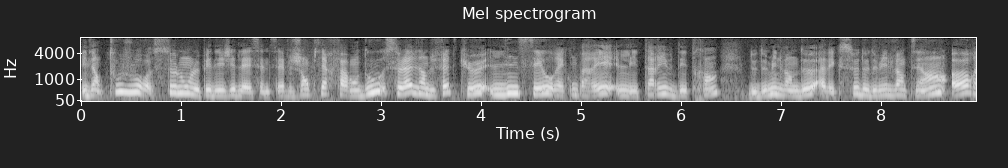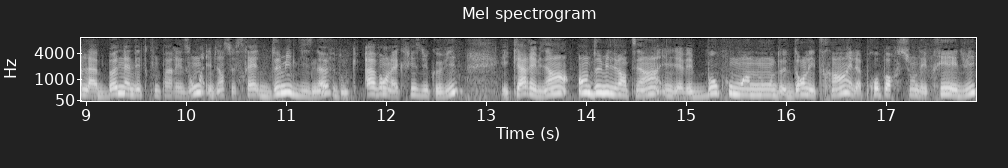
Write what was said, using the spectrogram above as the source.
Eh bien, toujours selon le PDG de la SNCF, Jean-Pierre Farandou, cela vient du fait que l'INSEE aurait comparé les tarifs des trains de 2022 avec ceux de 2021. Or, la bonne année de comparaison, eh bien, ce serait 2019, donc avant la crise du Covid. Et car, eh bien, en 2021, il y avait beaucoup moins de monde dans les trains et la proportion des prix réduits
